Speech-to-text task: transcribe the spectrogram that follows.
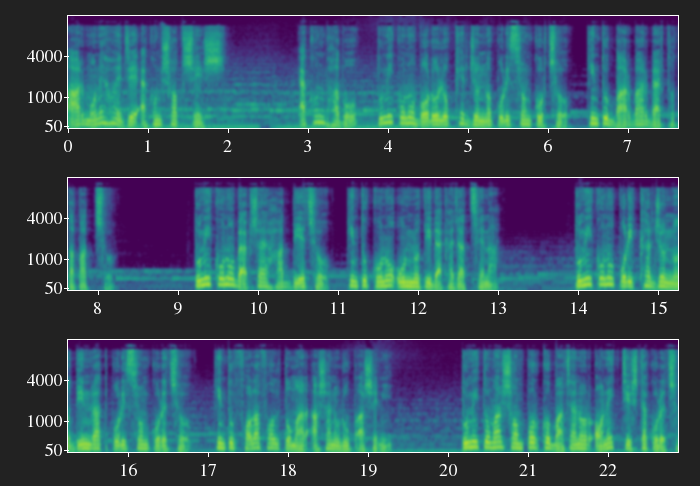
আর মনে হয় যে এখন সব শেষ। এখন ভাবো, তুমি কোনো বড় লক্ষ্যের জন্য পরিশ্রম করছ, কিন্তু বারবার ব্যর্থতা পাচ্ছ। তুমি কোনো ব্যবসায় হাত দিয়েছ, কিন্তু কোনো উন্নতি দেখা যাচ্ছে না। তুমি কোনো পরীক্ষার জন্য দিনরাত পরিশ্রম করেছ, কিন্তু ফলাফল তোমার আশানুরূপ আসেনি। তুমি তোমার সম্পর্ক বাঁচানোর অনেক চেষ্টা করেছ।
